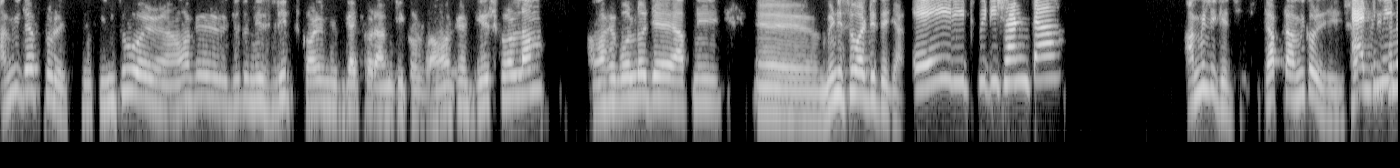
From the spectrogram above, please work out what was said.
আমি ড্রাফট করেছি কিন্তু আমাকে যদি মিসলিড করে মিসগাইড করে আমি কি করব? আমাকে জিজ্ঞেস করলাম আমাকে বলল যে আপনি মিউনিসিপালিটিতে যান। এই রিট পিটিশনটা আমি লিখেছি ড্রাফট আমি করেছি অ্যাডমিট।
